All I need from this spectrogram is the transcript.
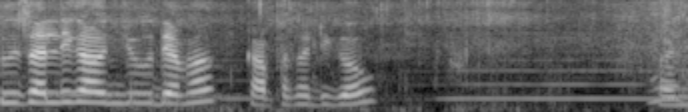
तू चालली का अंजू? उद्या मग कापासाठी गहू पण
